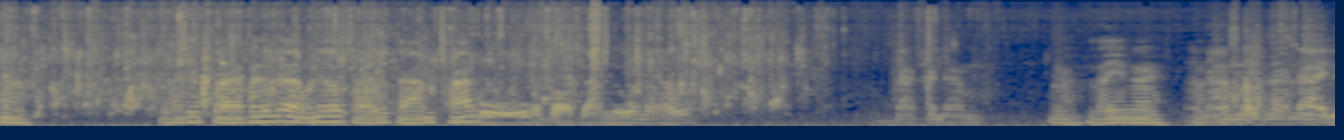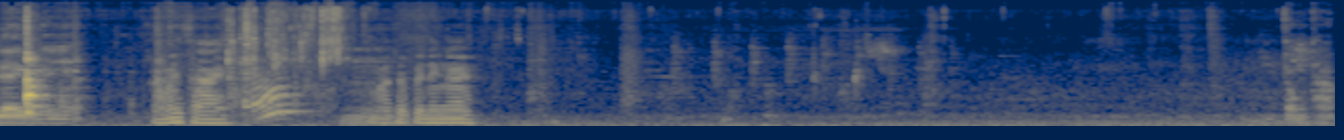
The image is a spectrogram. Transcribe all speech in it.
อะเราจะใส่ไปเรื่อยๆวันนี้เราใส่ไปสามชั้นโอ้โหกระสอบดำหรือว่าแนวตักกระดอะแล้วยังไงำเราเอาจะน้ำลดแล้วได้เลยนะเนี่ยจะไม่ใส่อืมเราจะเป็นยังไง ต้องทับ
